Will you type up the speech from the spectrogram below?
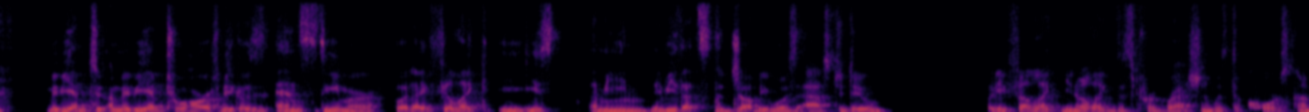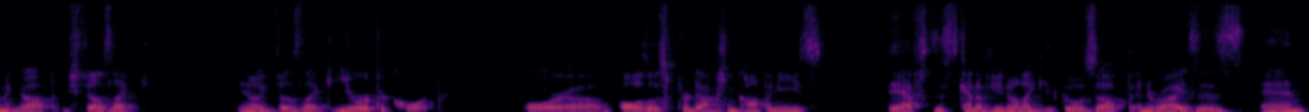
maybe I'm too maybe I'm too harsh because Hans Zimmer, but I feel like he's. I mean, maybe that's the job he was asked to do, but he felt like you know, like this progression with the chords coming up. It feels like, you know, it feels like Corp or uh, all those production companies they have this kind of you know like it goes up and rises and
